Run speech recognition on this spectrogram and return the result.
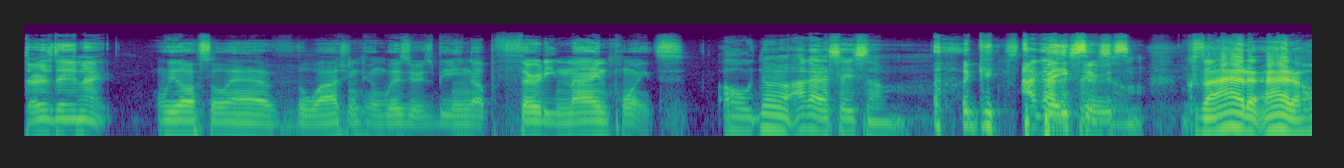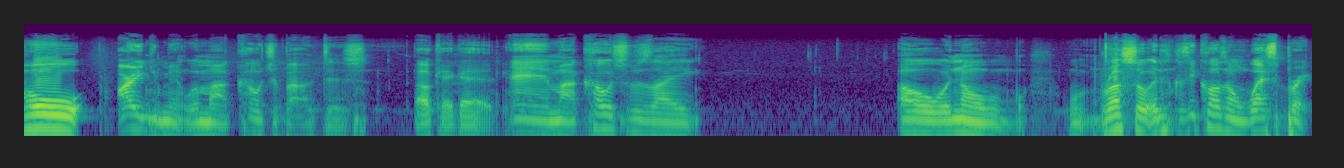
Thursday night. We also have the Washington Wizards being up 39 points Oh no, no, I gotta say something. against the I gotta Pacers. say something because I had a I had a whole argument with my coach about this, Okay, go ahead. and my coach was like, "Oh no, Russell," because he calls him Westbrook,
